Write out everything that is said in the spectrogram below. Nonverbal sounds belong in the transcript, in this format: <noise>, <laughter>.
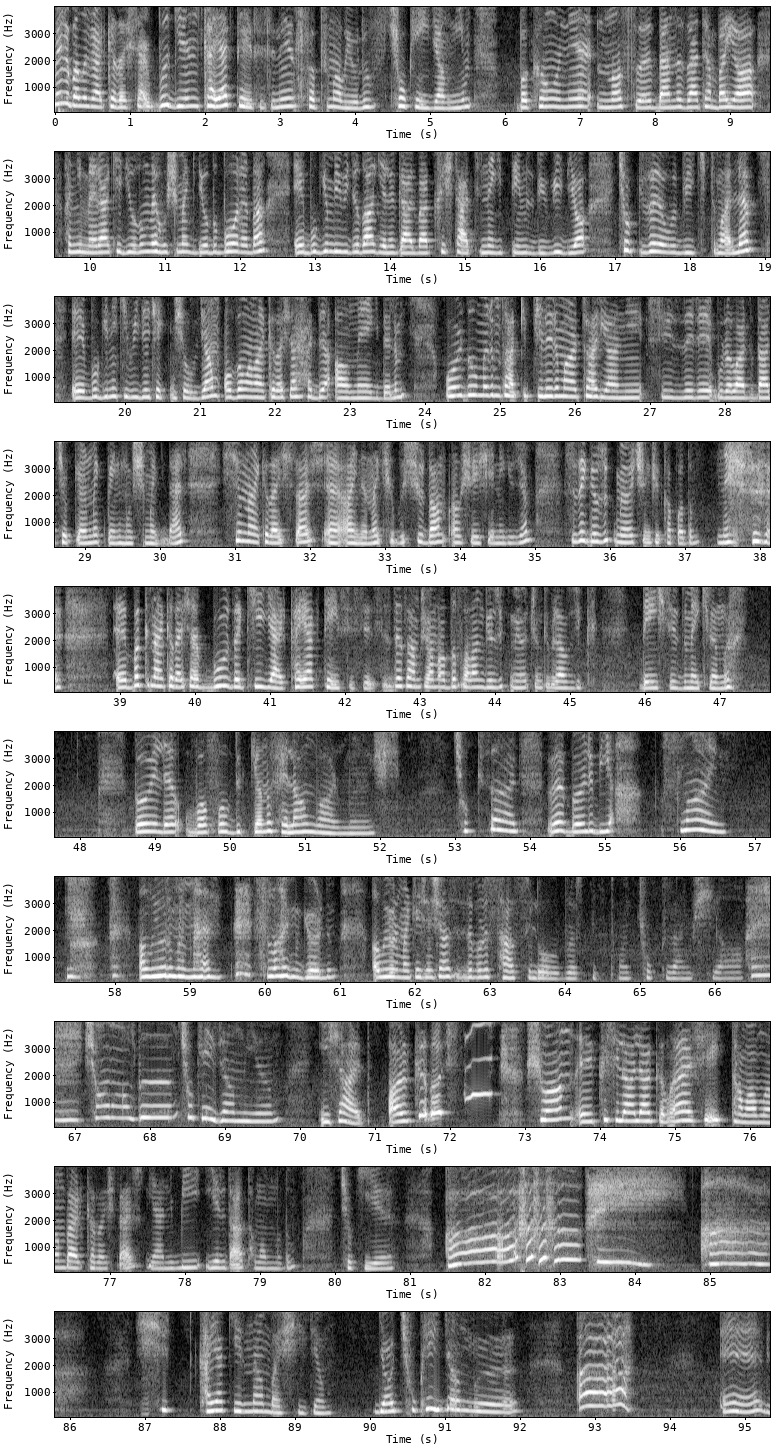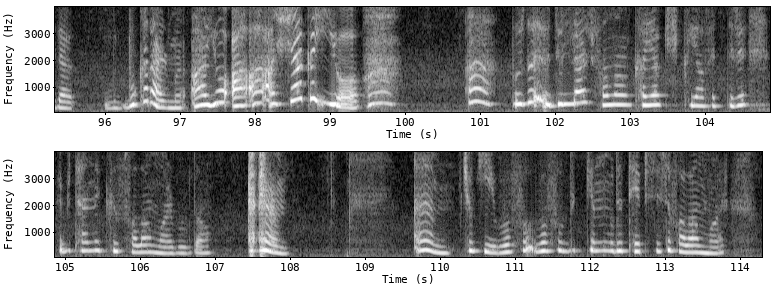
Merhabalar arkadaşlar. Bugün kayak tesisini satın alıyoruz. Çok heyecanlıyım. Bakalım hani nasıl. Ben de zaten bayağı hani merak ediyordum ve hoşuma gidiyordu. Bu arada e, bugün bir video daha gelir galiba. Kış tatiline gittiğimiz bir video. Çok güzel olur büyük ihtimalle. E, bugün iki video çekmiş olacağım. O zaman arkadaşlar hadi almaya gidelim. Bu arada umarım takipçilerim artar yani sizleri buralarda daha çok görmek benim hoşuma gider. Şimdi arkadaşlar e, aynen açıldı. Şuradan alışveriş yerine gireceğim. Size gözükmüyor çünkü kapadım. <laughs> Neyse. E, bakın arkadaşlar buradaki yer kayak tesisi. Sizde tam şu an adı falan gözükmüyor çünkü birazcık değiştirdim ekranı. <laughs> Böyle waffle dükkanı falan varmış. Çok güzel. Ve böyle bir slime. <laughs> Alıyorum hemen. <laughs> Slime'ı gördüm. Alıyorum arkadaşlar. Şu an sizde böyle sansürlü olur burası büyük ihtimal. Çok güzelmiş ya. <gasps> Şu an aldım. Çok heyecanlıyım. İnşa et. Arkadaşlar. Şu an e, kış ile alakalı her şey tamamlandı arkadaşlar. Yani bir yeri daha tamamladım. Çok iyi. Aa! <laughs> Aa! Şu kayak yerinden başlayacağım. Ya çok heyecanlı. Aa! Ee, bir dakika. Bu kadar mı? Aa yo, aa, aa aşağı kayıyor. <gasps> Aa, burada ödüller falan, kayak kıyafetleri ve bir tane kız falan var burada. <clears throat> Çok iyi. Waffle, waffle dükkanının burada tepsisi falan var.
